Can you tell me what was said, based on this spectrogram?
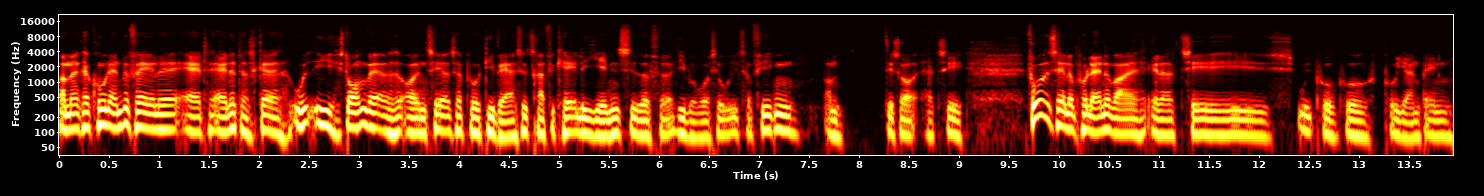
Og man kan kun anbefale, at alle, der skal ud i stormværet, orienterer sig på diverse trafikale hjemmesider, før de våger sig ud i trafikken. Om det så er til fods eller på landevej, eller til ud på, på, på jernbanen.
